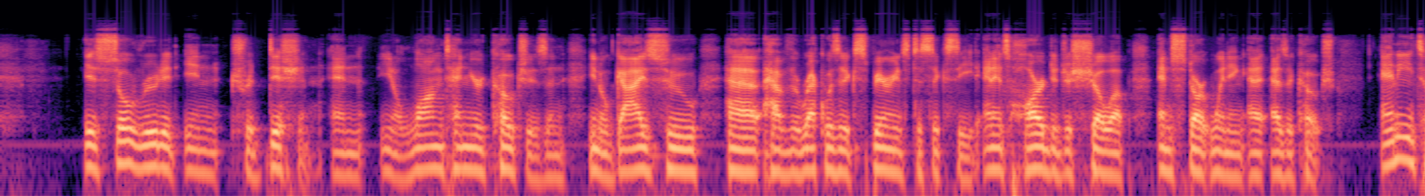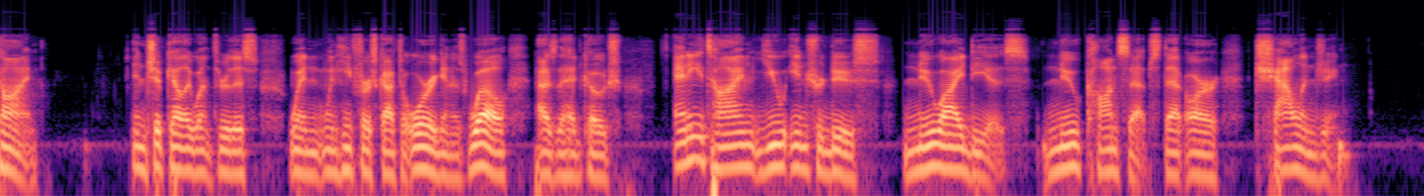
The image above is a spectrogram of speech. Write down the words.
is so rooted in tradition and you know long tenured coaches and you know guys who have have the requisite experience to succeed. And it's hard to just show up and start winning a, as a coach. Anytime and Chip Kelly went through this when when he first got to Oregon as well as the head coach anytime you introduce new ideas new concepts that are challenging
